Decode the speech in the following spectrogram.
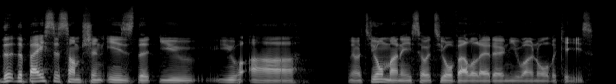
the the base assumption is that you you are, you know, it's your money, so it's your validator, and you own all the keys.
